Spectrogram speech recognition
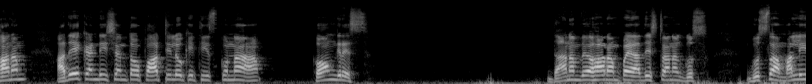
దానం అదే కండిషన్తో పార్టీలోకి తీసుకున్న కాంగ్రెస్. దానం వ్యవహారంపై అధిష్టానం గుస్ గుస్సా మళ్ళీ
